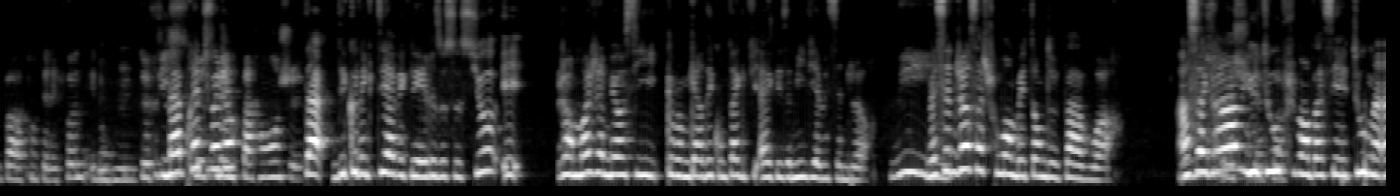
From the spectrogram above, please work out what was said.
tu peux pas avoir ton téléphone. Et donc, Mhm. d'office, Mais après, deux tu vois, genre, par an, je... T'as déconnecté avec les réseaux sociaux et. Genre, moi, j'aime bien aussi quand même garder contact avec les amis via Messenger. oui. Messenger, ça, je trouve embêtant de pas avoir. Oui, Instagram, je- je suis YouTube, je peux m'en passer et tout, mais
